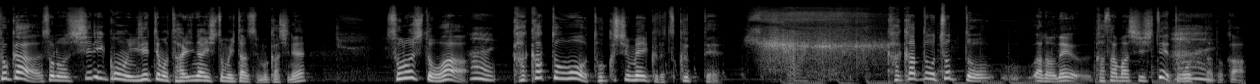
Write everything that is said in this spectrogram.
とかそのシリコン入れても足りない人もいたんですよ昔ねその人ははい。かかとを特殊メイクで作ってかかとをちょっとあのねかさ増しして通ったとか、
